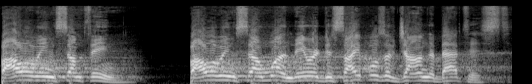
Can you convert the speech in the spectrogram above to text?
following something, following someone? They were disciples of John the Baptist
